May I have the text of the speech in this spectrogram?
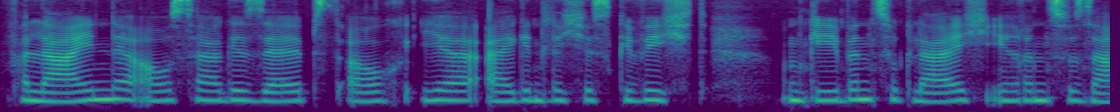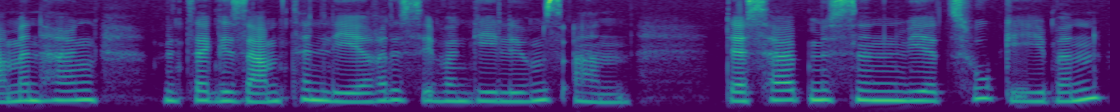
verleihen der Aussage selbst auch ihr eigentliches Gewicht und geben zugleich ihren Zusammenhang mit der gesamten Lehre des Evangeliums an. Deshalb müssen wir zugeben,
